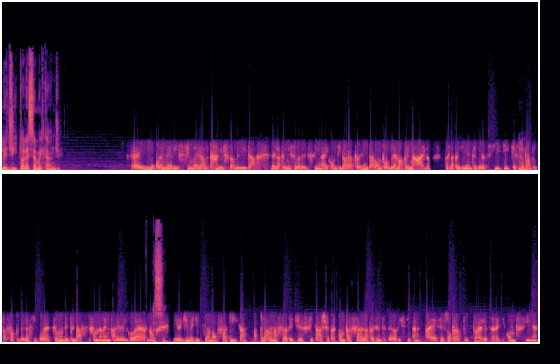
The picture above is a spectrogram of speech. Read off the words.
l'Egitto? Alessia Melcangi. Eh, il buco è nerissimo, in realtà l'instabilità nella penisola del Sinai continua a rappresentare un problema primario per la presidenza di Al-Sisi che mm. soprattutto ha fatto della sicurezza uno dei pilastri fondamentali del governo. Eh sì. Il regime egiziano fatica a trovare una strategia efficace per contrastare la presenza terroristica nel paese, soprattutto nelle zone di confine.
